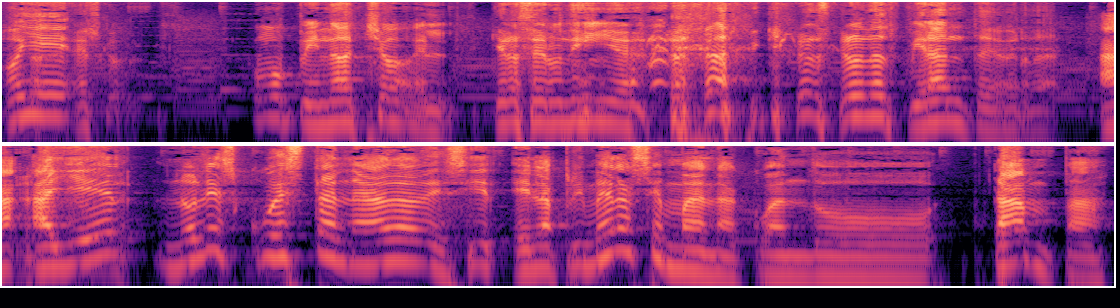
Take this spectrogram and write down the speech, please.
Oye, Es como Pinocho, el quiero ser un niño, verdad. quiero ser un aspirante, de verdad. A- ayer no les cuesta nada decir, en la primera semana cuando Tampa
